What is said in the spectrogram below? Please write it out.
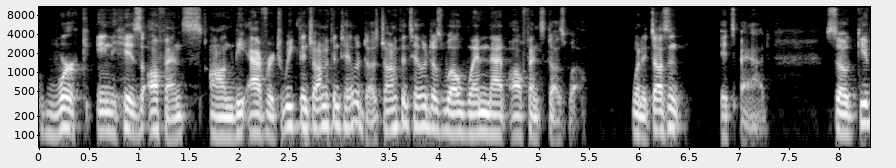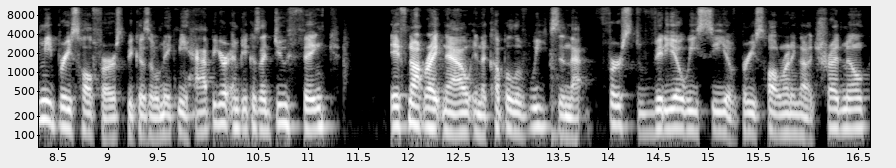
work in his offense on the average week than Jonathan Taylor does. Jonathan Taylor does well when that offense does well. When it doesn't, it's bad. So give me Breece Hall first because it'll make me happier. And because I do think, if not right now, in a couple of weeks, in that first video we see of Breece Hall running on a treadmill,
